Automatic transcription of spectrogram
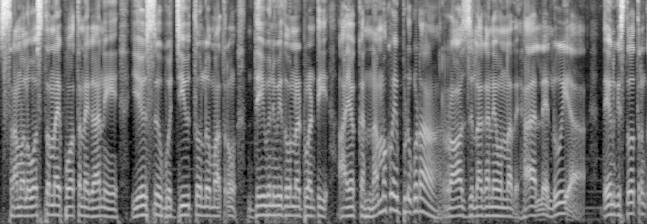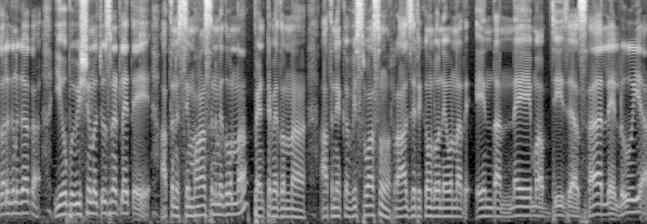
శ్రమలు వస్తున్నాయి పోతున్నాయి కానీ యేసుపు జీవితంలో మాత్రం దేవుని మీద ఉన్నటువంటి ఆ యొక్క నమ్మకం ఇప్పుడు కూడా రాజులాగానే ఉన్నది. హాలే లూయా దేవునికి స్తోత్రం కలుగును గాక యోబు విషయంలో చూసినట్లయితే అతని సింహాసనం మీద ఉన్న పెంట మీద ఉన్న అతని యొక్క విశ్వాసం రాజరికంలోనే ఉన్నది. In the name of Jesus hallelujah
